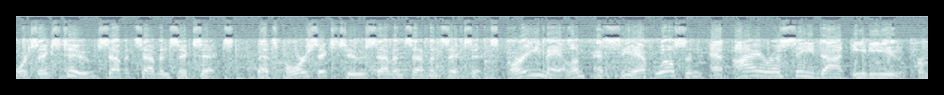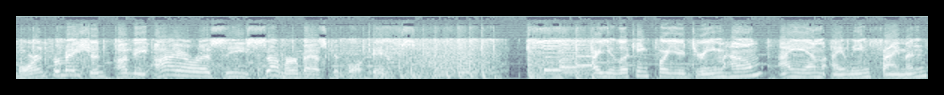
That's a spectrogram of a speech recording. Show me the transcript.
462-7766. That's 462-7766. Or email him at cfwilson at irsc.edu for more information on the IRSC Summer Basketball Camps. Are you looking for your dream home? I am Eileen Simons,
